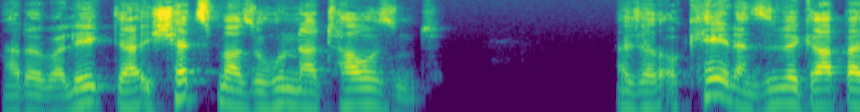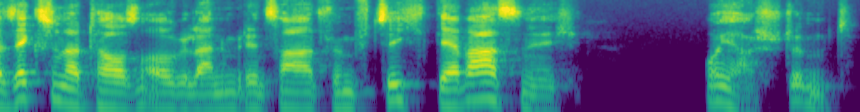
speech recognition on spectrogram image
Hat er überlegt, ja, ich schätze mal so 100.000. Habe ich gesagt, okay, dann sind wir gerade bei 600.000 Euro gelandet mit den 250. Der war es nicht. Oh ja, stimmt.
